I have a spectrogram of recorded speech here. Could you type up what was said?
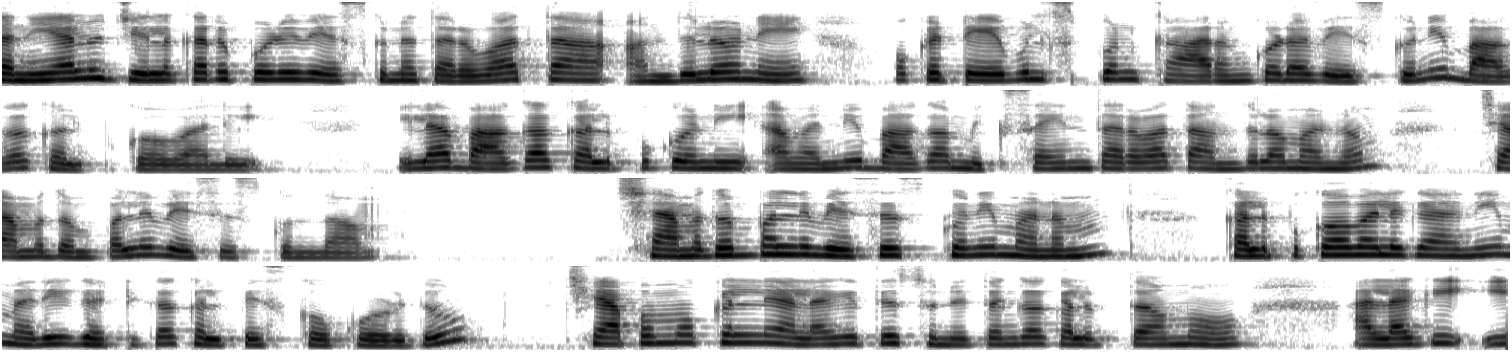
ధనియాలు జీలకర్ర పొడి వేసుకున్న తర్వాత అందులోనే ఒక టేబుల్ స్పూన్ కారం కూడా వేసుకుని బాగా కలుపుకోవాలి. ఇలా బాగా కలుపుకొని అవన్నీ బాగా మిక్స్ అయిన తర్వాత అందులో మనం చామదుంపల్ని వేసేసుకుందాం. చామదుంపల్ని వేసేసుకొని మనం కలుపుకోవాలి కానీ మరీ గట్టిగా కలిపేసుకోకూడదు. చేప ముక్కల్ని ఎలాగైతే సున్నితంగా కలుపుతామో అలాగే ఈ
